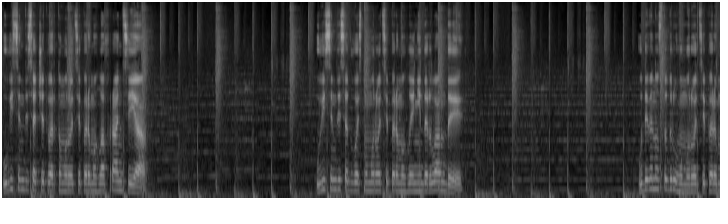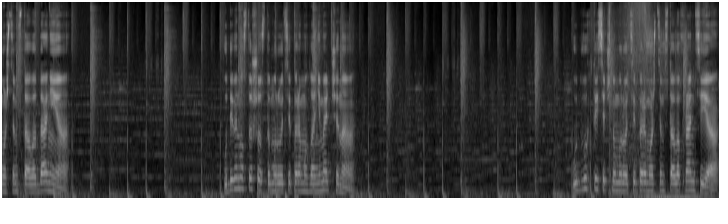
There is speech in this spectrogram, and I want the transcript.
У 84-му році перемогла Франція. У 88 році перемогли Нідерланди. У 92 році переможцем стала Данія. У 96 році перемогла Німеччина. У 2000 році переможцем стала Франція.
